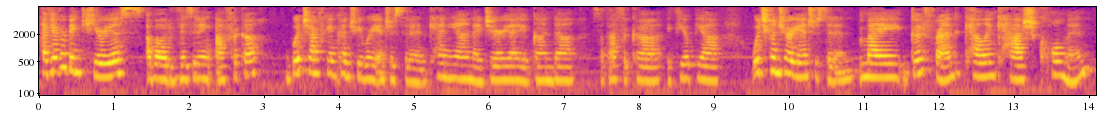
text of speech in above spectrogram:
Have you ever been curious about visiting Africa? Which African country were you interested in? Kenya, Nigeria, Uganda, South Africa, Ethiopia? Which country are you interested in? My good friend, Kellen Cash Coleman,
